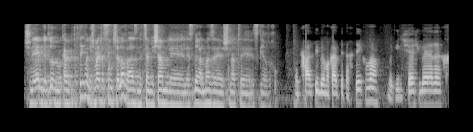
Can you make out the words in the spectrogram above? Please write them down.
שניהם גדלו במכבי פתח תקווה, נשמע את הסינק שלו ואז נצא משם ל- להסביר על מה זה שנת אה, הסגר וכו'. התחלתי במכבי פתח תקווה, בגיל 6 בערך.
